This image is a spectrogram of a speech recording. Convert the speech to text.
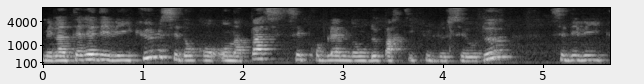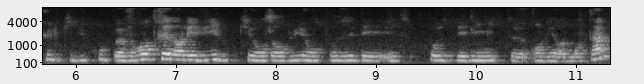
Mais l'intérêt des véhicules, c'est donc on n'a pas ces problèmes donc de particules de CO2. C'est des véhicules qui du coup peuvent rentrer dans les villes qui aujourd'hui ont posé des, posent des limites euh, environnementales.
